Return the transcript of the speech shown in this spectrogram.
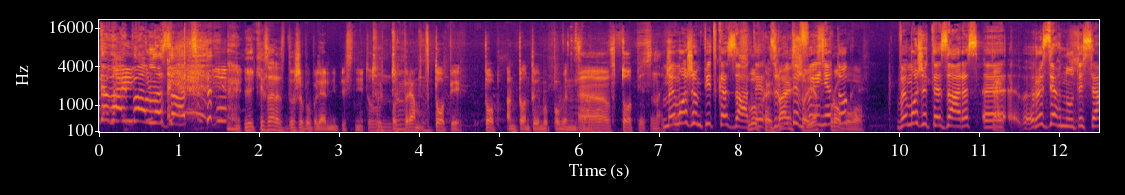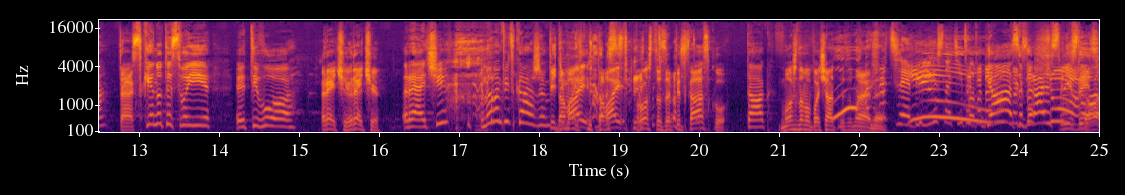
Давай бал назад. Які зараз дуже популярні пісні. От прям в топі. Топ, Антон, ти повинен знати. Е, В топі, значить. Ми можемо підказати, Слухай, знаєш зробити що, я виняток. спробував. Ви можете зараз е, роздягнутися, Так. скинути свої е, тіво Речі, речі. речі, і ми вам підкажемо. Давай, давай просто за підказку. Так. Можемо почати з мене. Це білісна, типу, Я забираю свої слова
